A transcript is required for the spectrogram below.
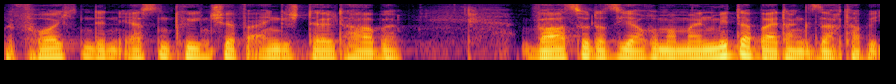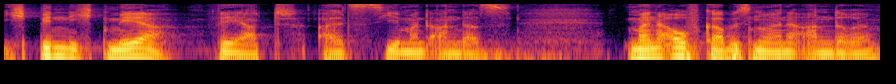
bevor ich den ersten Küchenchef eingestellt habe, war es so, dass ich auch immer meinen Mitarbeitern gesagt habe, ich bin nicht mehr wert als jemand anders meine Aufgabe ist nur eine andere.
